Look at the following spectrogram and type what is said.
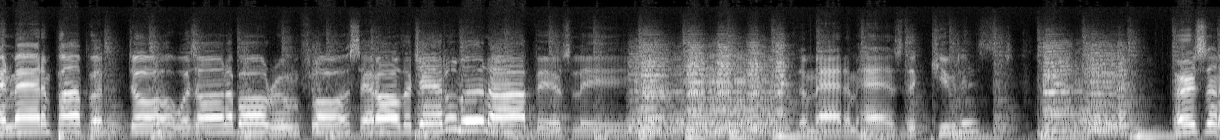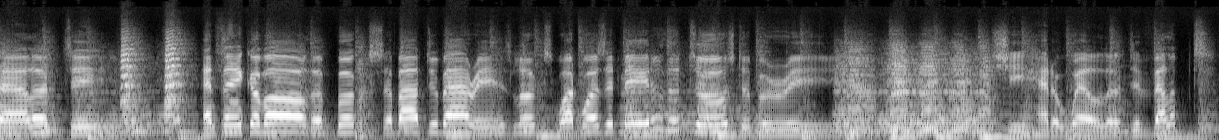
When Madame Pompadour was on a ballroom floor, said all the gentlemen obviously. The madam has the cutest personality. And think of all the books about Du Barry's looks. What was it made of the toast to Paris? She had a well developed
